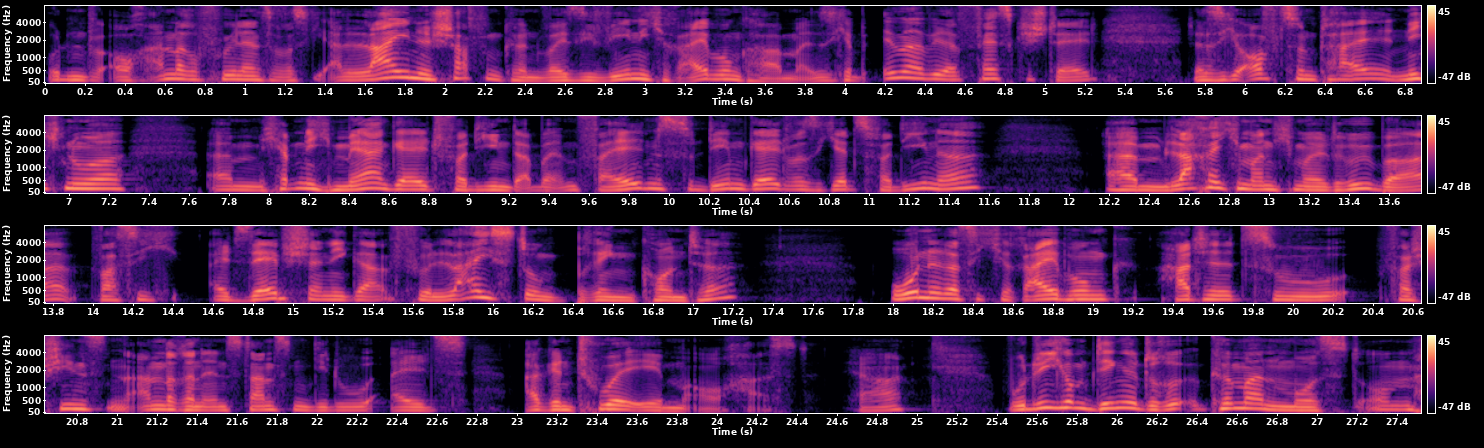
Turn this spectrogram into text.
und auch andere Freelancer, was die alleine schaffen können, weil sie wenig Reibung haben. Also ich habe immer wieder festgestellt, dass ich oft zum Teil nicht nur, ähm, ich habe nicht mehr Geld verdient, aber im Verhältnis zu dem Geld, was ich jetzt verdiene, ähm, lache ich manchmal drüber, was ich als Selbstständiger für Leistung bringen konnte ohne dass ich Reibung hatte zu verschiedensten anderen Instanzen, die du als Agentur eben auch hast. Ja, wo du dich um Dinge kümmern musst, um,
